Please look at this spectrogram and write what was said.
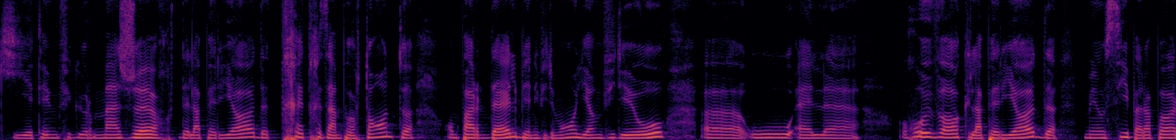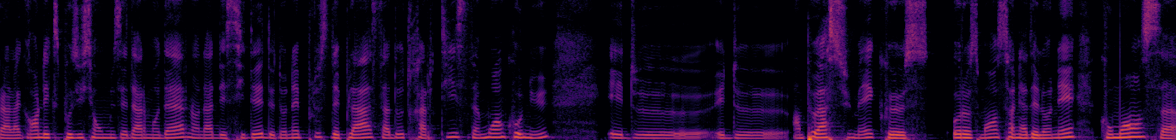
qui était une figure majeure de la période, très très importante. On parle d'elle, bien évidemment, il y a une vidéo euh, où elle euh, revoque la période, mais aussi par rapport à la grande exposition au Musée d'art moderne, on a décidé de donner plus de place à d'autres artistes moins connus et de, et de un peu assumer que heureusement, Sonia Delaunay commence à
